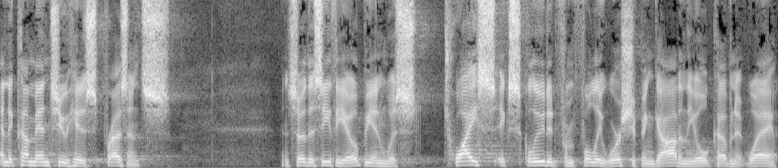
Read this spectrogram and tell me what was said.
and to come into his presence. And so this Ethiopian was twice excluded from fully worshiping God in the Old Covenant way.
